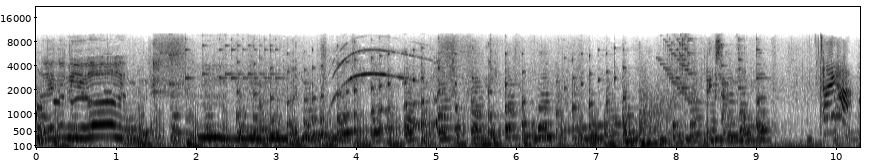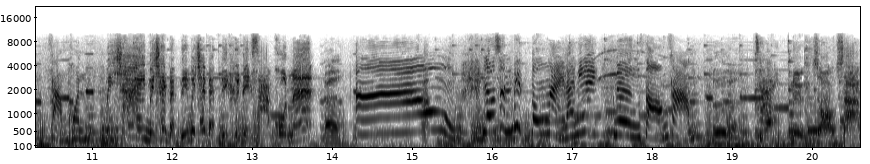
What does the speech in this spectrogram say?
อะไรก็มีเอ้ยเด็กสามคน ใช่ค่ะสามคน ไม่ใช่ไม่ใช่แบบนี้ไม่ใช่แบบนี้คือเด็กสามคนนะ เออ อ้าว แล้วฉันผิดตรงไหนล่ะนี่ไงหนึ่งสองสามเออใช่ หนึ่งสองสาม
